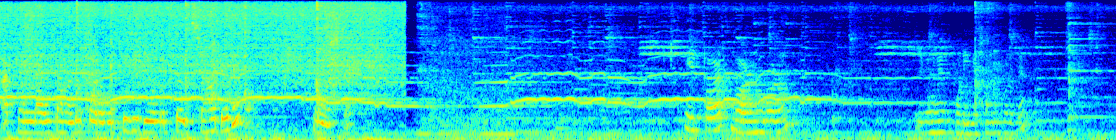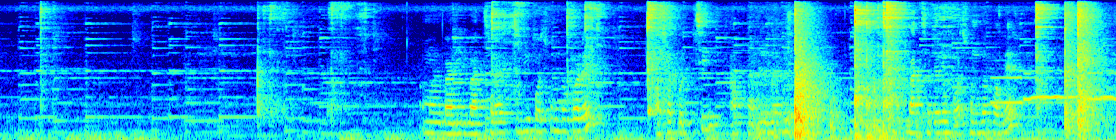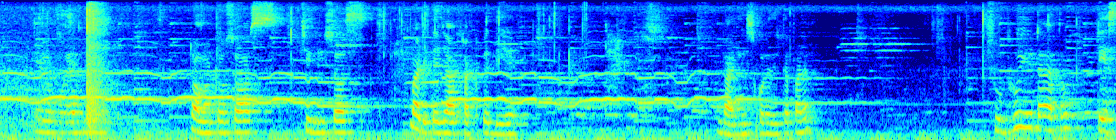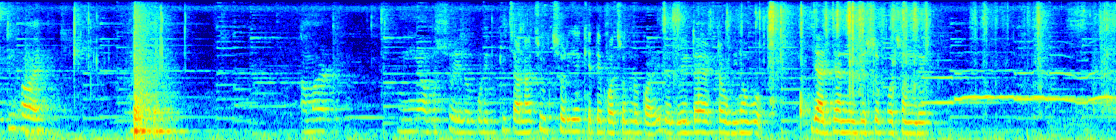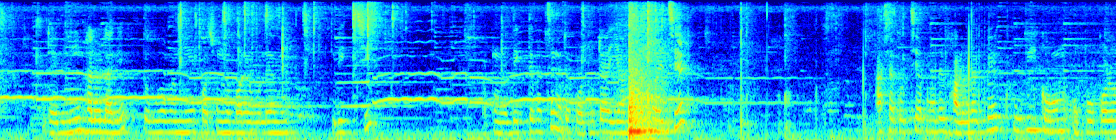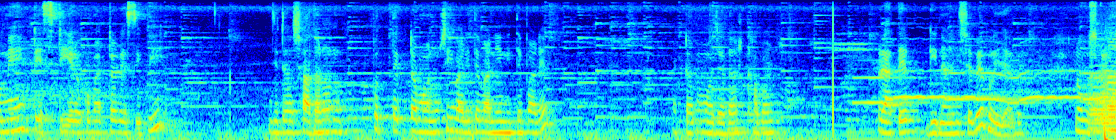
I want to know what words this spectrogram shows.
আপনার লাইক আমাদের পরবর্তী ভিডিও করতে উৎসাহ দেবে। নমস্কার। এরপর গরম গরম এভাবে পরিবেশন করবে। আমার বাড়ির বাচ্চারা খুবই পছন্দ করে। আশা করছি আপনাদের বাড়ির বাচ্চাদেরও পছন্দ হবে। এর উপরে আপনি টমেটো সস, চিলি সস, বাড়িতে যা থাকবে দিয়ে গার্নিশ করে দিতে পারেন। শুধুই এটা এত টেস্টি হয়। আমার মেয়ে অবশ্য এর ওপর একটু চানাচুর ছড়িয়ে খেতে পছন্দ করে, যদিও এটা একটা অভিনব যার যার নিজস্ব পছন্দের। এটা এমনিই ভালো লাগে তবু আমার মেয়ে পছন্দ করে বলে আমি দিচ্ছি। আপনারা দেখতে পাচ্ছেন এটা কতটা ইয়ামি হয়েছে। আশা করছি আপনাদের ভালো লাগবে। খুবই কম উপকরণে টেস্টি এরকম একটা রেসিপি যেটা সাধারণ প্রত্যেকটা মানুষই বাড়িতে বানিয়ে নিতে পারে। একটা মজাদার খাবার। রাতের ডিনার হিসেবে হয়ে যাবে। নমস্কার।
